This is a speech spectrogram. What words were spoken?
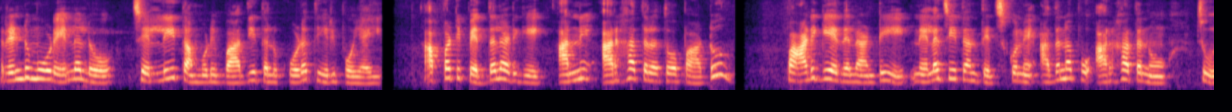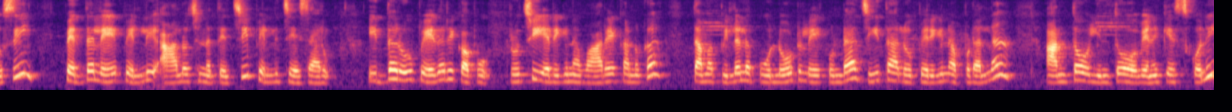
రెండు మూడేళ్ళలో చెల్లి తమ్ముడి బాధ్యతలు కూడా తీరిపోయాయి. అప్పటి పెద్దలు అడిగే అన్ని అర్హతలతో పాటు పాడిగేదె లాంటి నెల జీతం తెచ్చుకునే అదనపు అర్హతను చూసి పెద్దలే పెళ్ళి ఆలోచన తెచ్చి పెళ్ళి చేశారు. ఇద్దరు పేదరికపు రుచి ఎరిగిన వారే కనుక తమ పిల్లలకు లోటు లేకుండా జీతాలు పెరిగినప్పుడల్లా అంతో ఇంతో వెనకేసుకొని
